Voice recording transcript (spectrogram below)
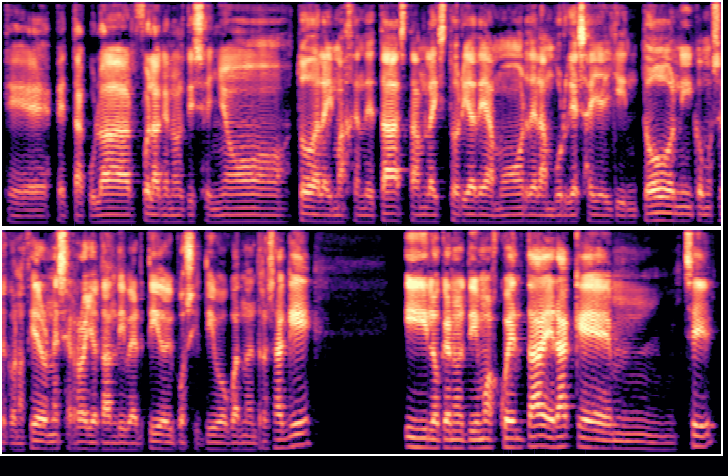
que espectacular, fue la que nos diseñó toda la imagen de Tastam, la historia de amor de la hamburguesa y el gin tonic, cómo se conocieron, ese rollo tan divertido y positivo cuando entras aquí. Y lo que nos dimos cuenta era que, mm, sí,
